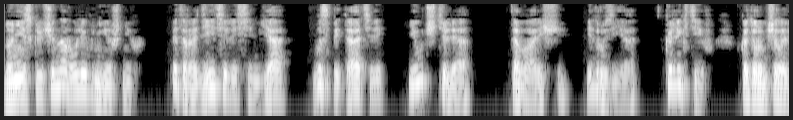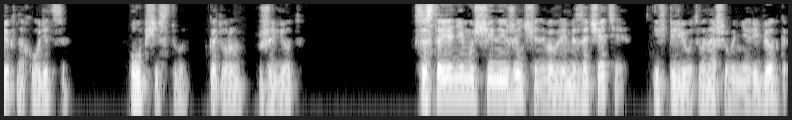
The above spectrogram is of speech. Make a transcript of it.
но не исключена роль внешних. Это родители, семья, воспитатели и учителя, товарищи и друзья, коллектив, в котором человек находится, общество, в котором живет. Состояние мужчины и женщины во время зачатия и в период вынашивания ребенка,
